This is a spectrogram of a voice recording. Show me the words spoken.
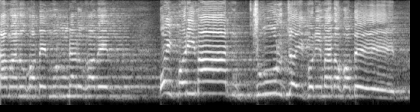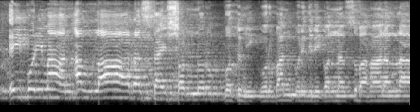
কামানো হবে, মুন্ডানো হবে। ওই পরিমাণ, চুল যে পরিমাণ হবে এই পরিমাণ আল্লাহ রাস্তায় স্বর্ণরূপ তুমি কোরবান করে দিবে কন্যা সুবাহান আল্লাহ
